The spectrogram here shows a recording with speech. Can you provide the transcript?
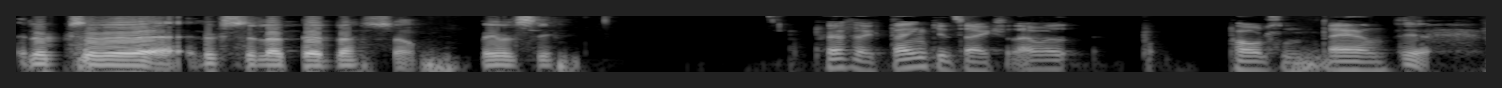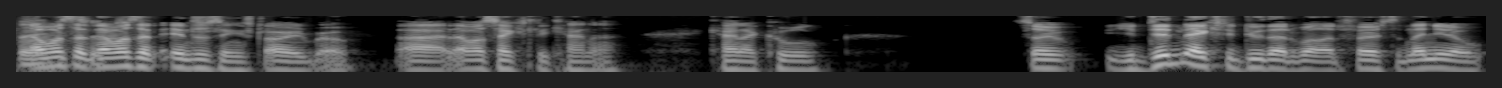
it looks a it looks a lot better. So we will see. Perfect. Thank you, Tex. That was Paulson. Damn. Yeah, that was a, that was an interesting story, bro. Uh, that was actually kind of kind of cool. So you didn't actually do that well at first, and then you know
